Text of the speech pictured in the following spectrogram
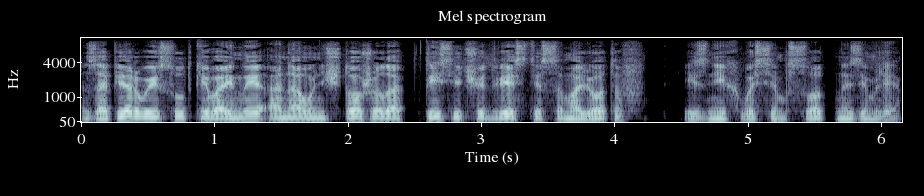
За первые сутки войны она уничтожила 1200 самолетов, из них 800 на земле.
